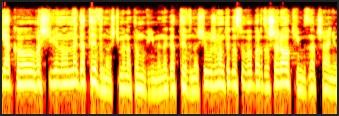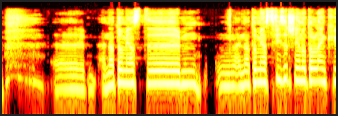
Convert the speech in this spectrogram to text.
jako właściwie no, negatywność, my na to mówimy, negatywność. I używam tego słowa w bardzo szerokim znaczeniu. E, natomiast, natomiast fizycznie, no to lęk e,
